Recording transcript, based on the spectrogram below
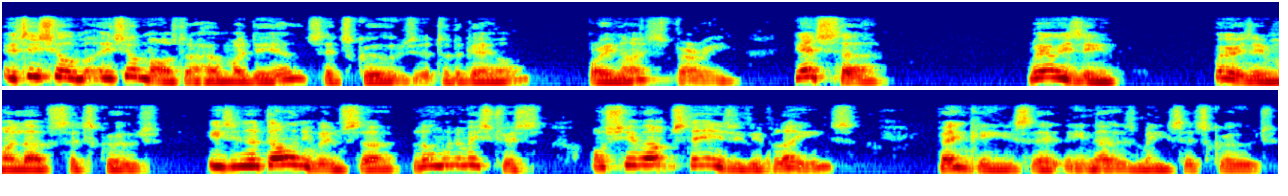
Is this your is your master at home, my dear?" said Scrooge to the girl. "Very nice, very." "Yes, sir." "Where is he? Where is he, my love?" said Scrooge. "He's in the dining room, sir, along with the mistress. I'll show him upstairs, if you please." "Thank you, He said he knows me," said Scrooge,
